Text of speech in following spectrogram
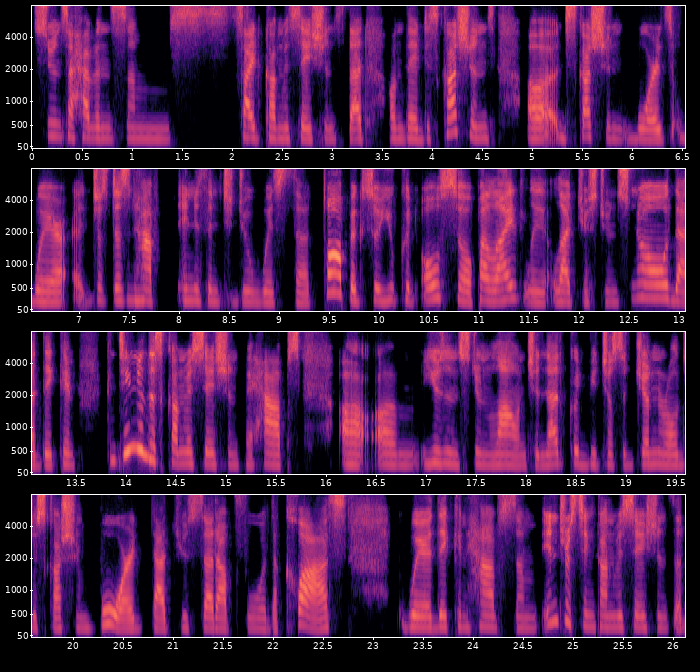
students are having some side conversations that on their discussions, uh, discussion boards where it just doesn't have anything to do with the topic. So you could also politely let your students know that they can continue this conversation perhaps uh, um, using student lounge. And that could be just a general discussion board that you set up for the class where they can have some interesting conversations that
